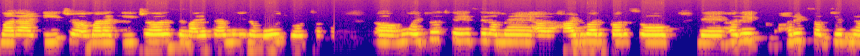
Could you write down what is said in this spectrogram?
મારા ટીચર મારા ટીચર્સ મારી ફેમિલીનો બહુ જ હું એટલું જ કહીશ કે તમે હાર્ડવર્ક કરશો ને હરેક હરેક સબ્જેક્ટને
